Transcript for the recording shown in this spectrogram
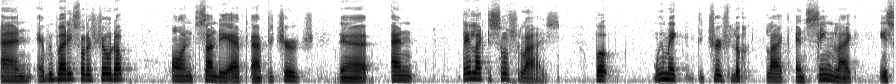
And everybody sort of showed up on Sunday after, after church, uh, and they like to socialize. But we make the church look like and seem like it's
